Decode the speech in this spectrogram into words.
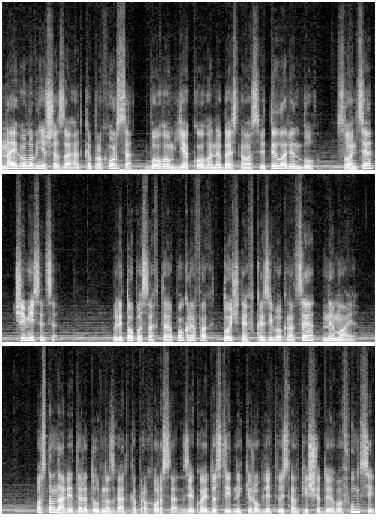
Найголовніша загадка про Хорса, богом якого небесного світила він був сонця чи місяця. В літописах та апокрифах точних вказівок на це немає. Основна літературна згадка про Хорса, з якої дослідники роблять висновки щодо його функцій,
